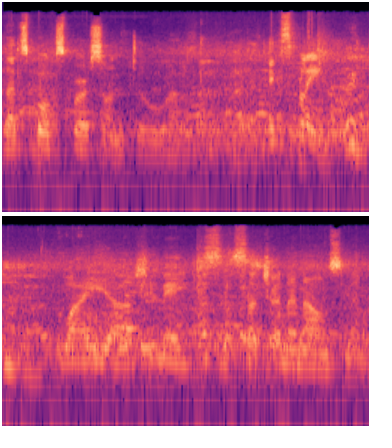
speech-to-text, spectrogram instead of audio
that spokesperson to uh, explain why uh, she made such an announcement.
